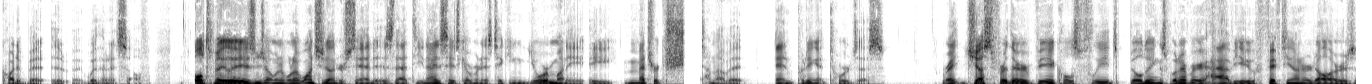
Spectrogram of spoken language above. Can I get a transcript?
quite a bit uh, within itself. Ultimately, ladies and gentlemen, what I want you to understand is that the United States government is taking your money, a metric ton of it, and putting it towards this right? Just for their vehicles, fleets, buildings, whatever have you, fifteen hundred dollars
